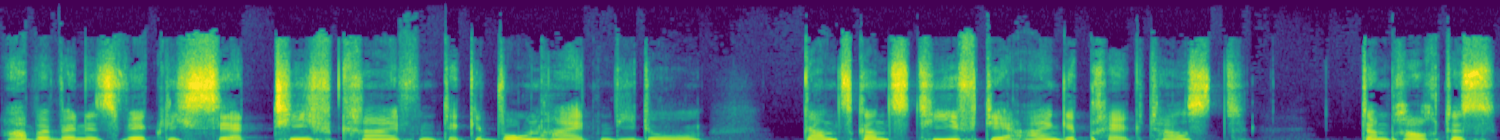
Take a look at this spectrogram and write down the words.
aber wenn es wirklich sehr tiefgreifende Gewohnheiten, die du ganz, ganz tief dir eingeprägt hast, dann braucht es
